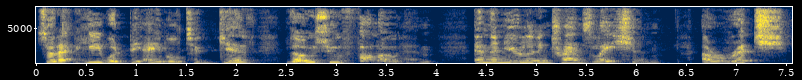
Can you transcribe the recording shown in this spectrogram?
so that he would be able to give those who follow him in the New Living Translation a rich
